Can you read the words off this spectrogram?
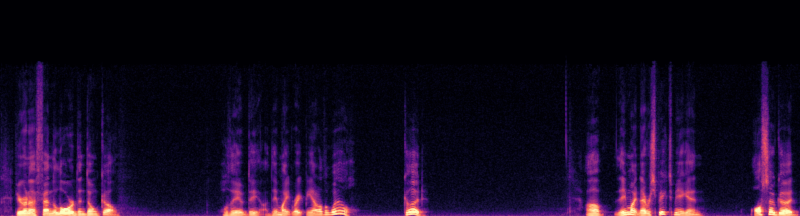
If you're going to offend the Lord, then don't go. Well, they, they, they might write me out of the will. Good. Uh, they might never speak to me again. Also good.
